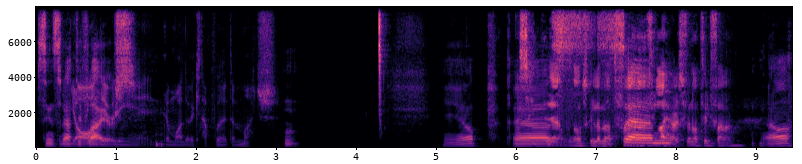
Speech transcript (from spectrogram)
Cincinnati ja, Flyers. ingen, de hade väl knappt vunnit en match. Japp. Alltså, Eh. De skulle mött sen- Flyers vid något tillfälle. Ja.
